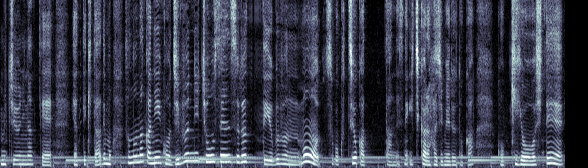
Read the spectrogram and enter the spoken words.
夢中になってやってきたでもその中にこう自分に挑戦するっていう部分もすごく強かったたんですね。一から始めるとかこう起業をして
